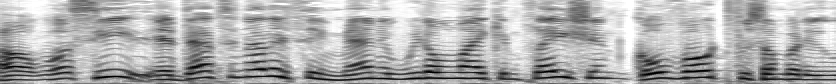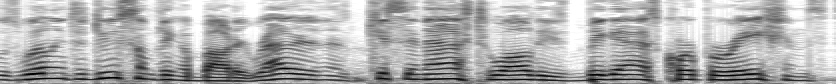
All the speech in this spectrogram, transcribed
Oh well, see, eh, that's another thing, man. If we don't like inflation, go vote for somebody who's willing to do something about it, rather than kissing ass to all these big ass corporations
